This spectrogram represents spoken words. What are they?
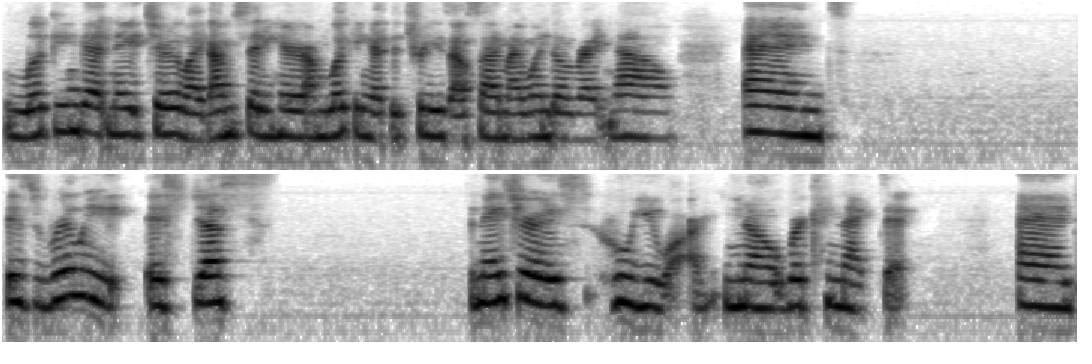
looking at nature like i'm sitting here i'm looking at the trees outside my window right now and it's really it's just nature is who you are you know we're connected. And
